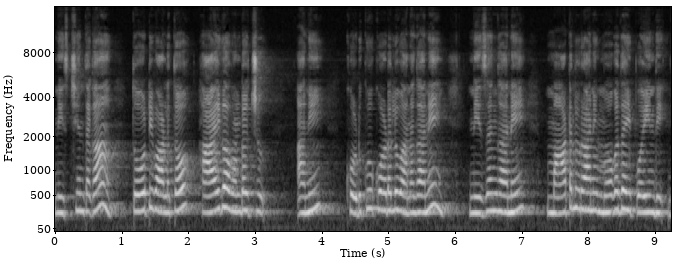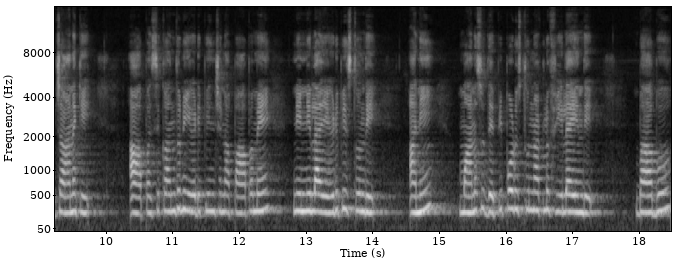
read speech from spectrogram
నిశ్చింతగా తోటి వాళ్ళతో హాయిగా ఉండొచ్చు అని కొడుకు కోడలు అనగానే నిజంగానే మాటలు రాని మోగదైపోయింది జానకి. ఆ పసికందుని ఏడిపించిన పాపమే నిన్నిలా ఏడిపిస్తుంది అని మనసు దెప్పిపొడుస్తున్నట్లు ఫీల్ అయింది బాబు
